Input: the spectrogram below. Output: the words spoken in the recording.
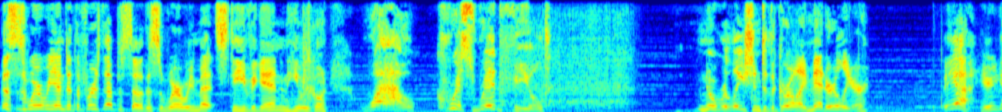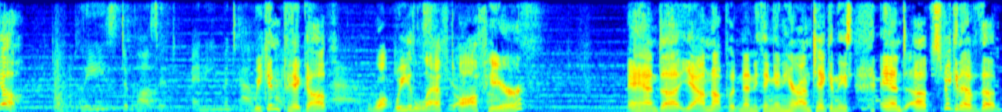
this is where we ended the first episode. This is where we met Steve again, and he was going, Wow, Chris Redfield. No relation to the girl I met earlier. But yeah, here you go. Please deposit any metallic We can pick up what we left off here. And uh, yeah, I'm not putting anything in here. I'm taking these. And uh, speaking of the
